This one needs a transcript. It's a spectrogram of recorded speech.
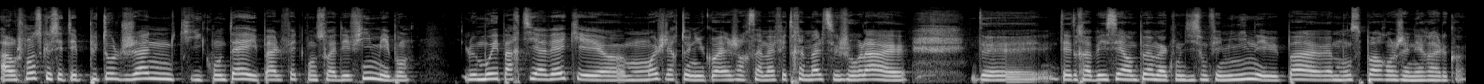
alors, je pense que c'était plutôt le jeune qui comptait et pas le fait qu'on soit des filles, mais bon. Le mot est parti avec et euh, moi je l'ai retenu quoi. Genre ça m'a fait très mal ce jour-là euh, d'être abaissée un peu à ma condition féminine et pas à mon sport en général quoi.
